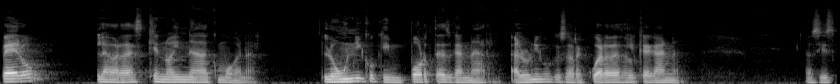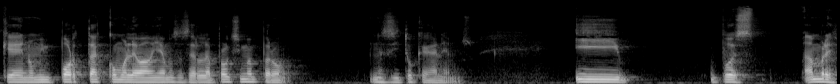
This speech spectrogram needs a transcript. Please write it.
pero la verdad es que no hay nada como ganar. Lo único que importa es ganar, al único que se recuerda es al que gana. Así es que no me importa cómo le vayamos a hacer la próxima, pero necesito que ganemos. Y pues, hombre,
